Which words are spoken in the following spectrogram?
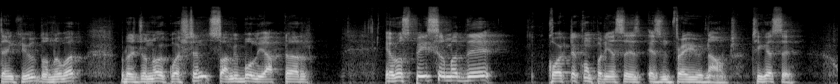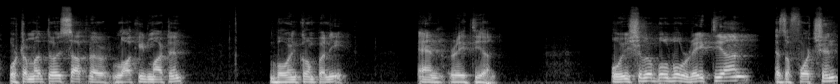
থ্যাংক ইউ ধন্যবাদ। ওটার জন্য কোয়েশ্চেন সো আমি বলি আপনার এরোস্পেসের মধ্যে কয়েকটা কোম্পানি আছে ইজ ভেরি রিনাউন্ড ঠিক আছে? ওটার মধ্যে হচ্ছে আপনার Lockheed Martin Boeing company and Raytheon ওই হিসেবে বলব Raytheon as a Fortune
